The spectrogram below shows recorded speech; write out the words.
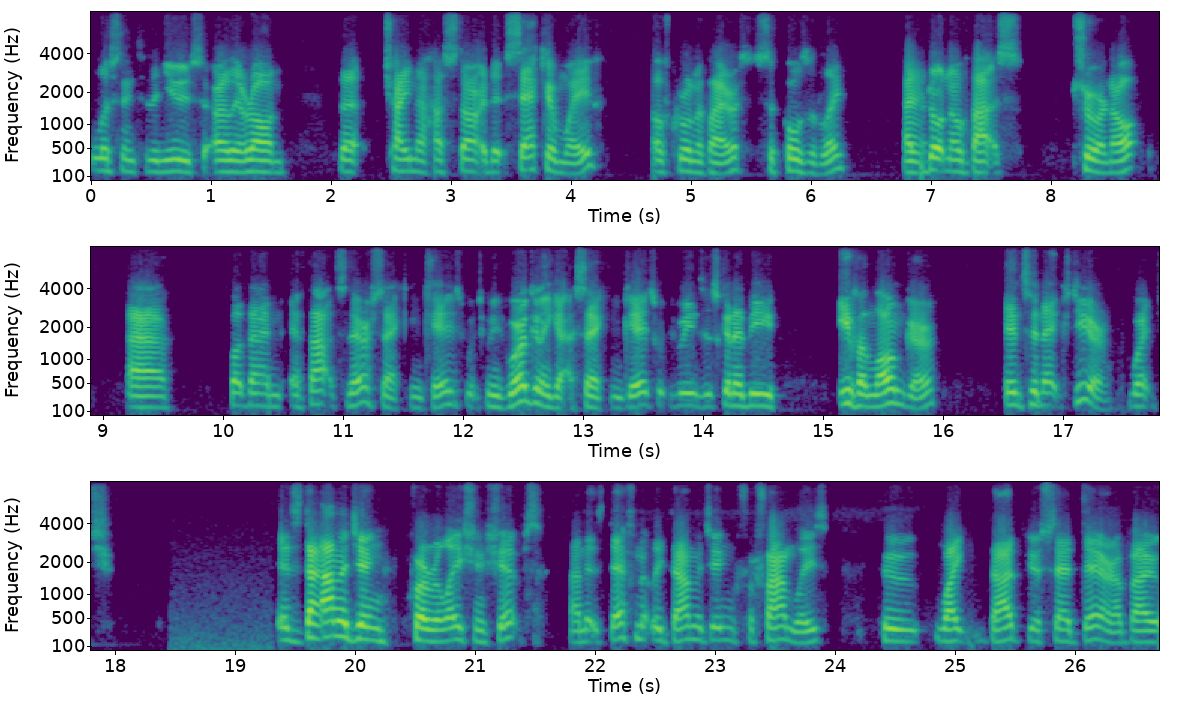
listening to the news earlier on that China has started its second wave of coronavirus, supposedly. I don't know if that's true or not. Uh, but then, if that's their second case, which means we're going to get a second case, which means it's going to be even longer into next year, which is damaging for relationships and it's definitely damaging for families who, like Dad just said there about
